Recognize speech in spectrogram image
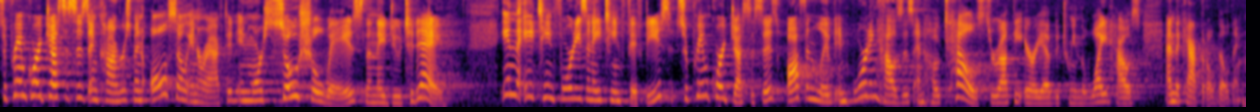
Supreme Court justices and congressmen also interacted in more social ways than they do today. In the 1840s and 1850s, Supreme Court justices often lived in boarding houses and hotels throughout the area between the White House and the Capitol building.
